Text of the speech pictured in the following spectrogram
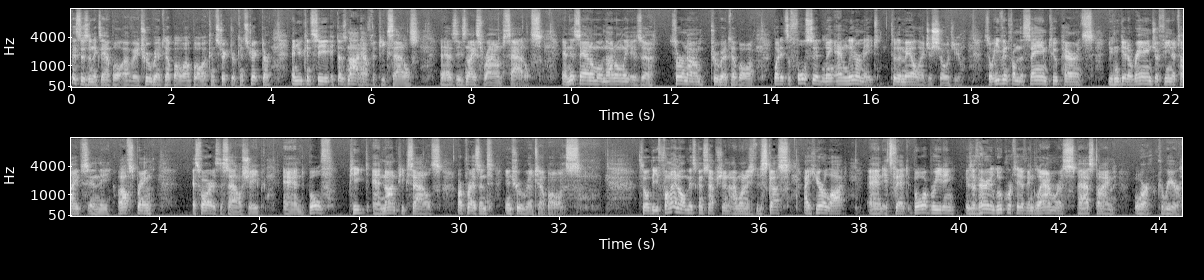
This is an example of a true red-tailed boa, boa constrictor constrictor, and you can see it does not have the peak saddles. It has these nice round saddles. And this animal not only is a Suriname true red-tailed boa, but it's a full sibling and littermate to the male I just showed you. So even from the same two parents, you can get a range of phenotypes in the offspring as far as the saddle shape, and both peaked and non-peaked saddles are present in true red-tailed boas. So the final misconception I wanted to discuss, I hear a lot, and it's that boa breeding is a very lucrative and glamorous pastime or career.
